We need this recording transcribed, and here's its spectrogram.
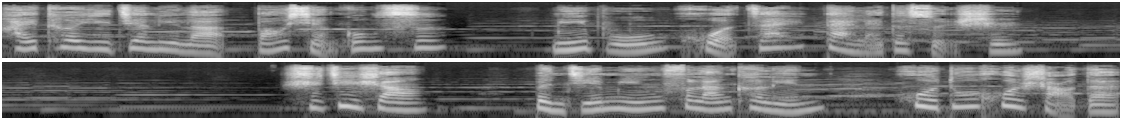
还特意建立了保险公司，弥补火灾带来的损失。实际上。本杰明·富兰克林或多或少地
